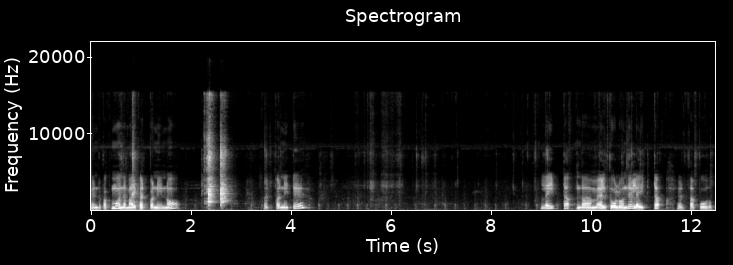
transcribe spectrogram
ரெண்டு பக்கமும் இந்த மாதிரி கட் பண்ணிடணும். கட் பண்ணிவிட்டு லைட்டாக இந்த மேல் தோல் வந்து லைட்டாக எடுத்தால் போதும்.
